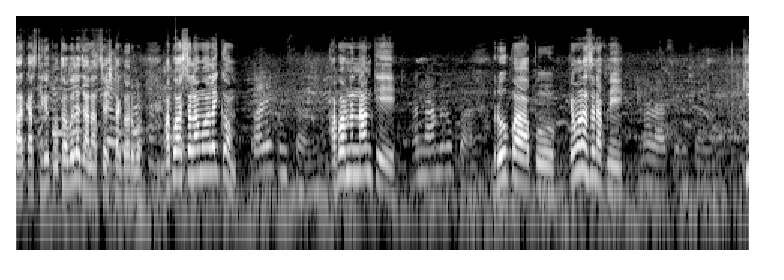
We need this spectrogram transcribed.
তার কাছ থেকে কথা বলে জানার চেষ্টা করব। আপু আসসালামু আলাইকুম। ওয়ালাইকুম সালাম। আপু আপনার নাম কি? আমার নাম রূপা। রূপা আপু কেমন আছেন আপনি? ভালো আছে ইনশাল্লাহ কি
